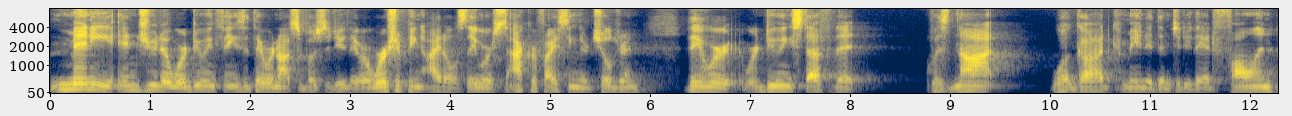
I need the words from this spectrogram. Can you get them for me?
many in Judah were doing things that they were not supposed to do. They were worshiping idols, they were sacrificing their children, they were, were doing stuff that was not what God commanded them to do. They had fallen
